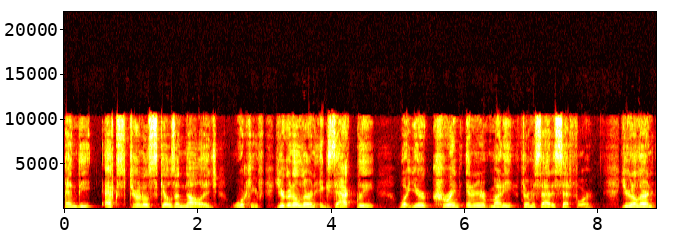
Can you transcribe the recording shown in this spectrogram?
and the external skills and knowledge working. You're going to learn exactly what your current inner money thermostat is set for. You're going to learn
